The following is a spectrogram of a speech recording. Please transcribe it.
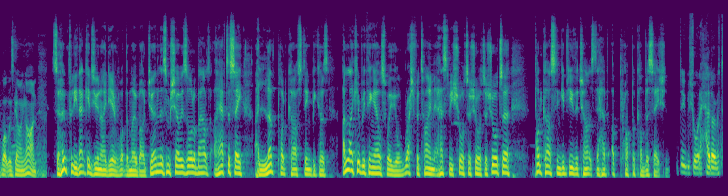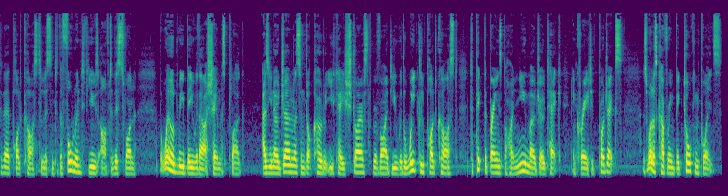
what was going on. So hopefully that gives you an idea of what the mobile journalism show is all about. I have to say, I love podcasting because unlike everything else where you'll rush for time, it has to be shorter, shorter, shorter. Podcasting gives you the chance to have a proper conversation. Do be sure to head over to their podcast to listen to the full interviews after this one. But where would we be without a shameless plug? As you know, journalism.co.uk strives to provide you with a weekly podcast to pick the brains behind new mojo tech and creative projects as well as covering big talking points.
